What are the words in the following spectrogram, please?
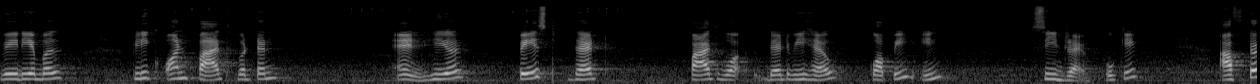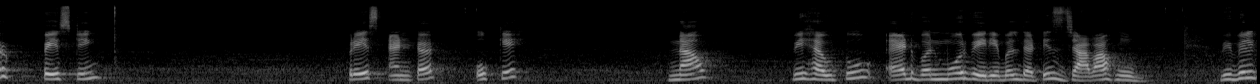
variable click on path button and here paste that path that we have copy in C drive. Okay. After pasting press enter ok. Now we have to add one more variable that is java home. We will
